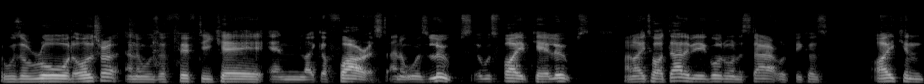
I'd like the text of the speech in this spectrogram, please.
it was a road ultra, and it was a 50k in like a forest, and it was loops. It was 5k loops, and I thought that'd be a good one to start with because I can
